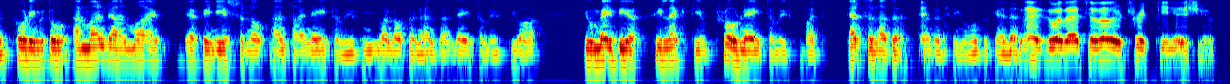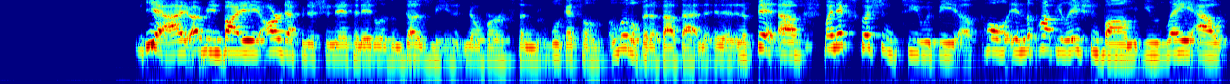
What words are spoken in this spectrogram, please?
according to Amanda and my definition of antinatalism, you are not an antinatalist. You are you may be a selective pronatalist, but that's another other thing altogether. That, well, that's another tricky issue. Yeah, I, I, mean, by our definition, antinatalism does mean no births, and we'll get to a, little bit about that in, in, in a bit. Um, my next question to you would be, uh, Paul, in the population bomb, you lay out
